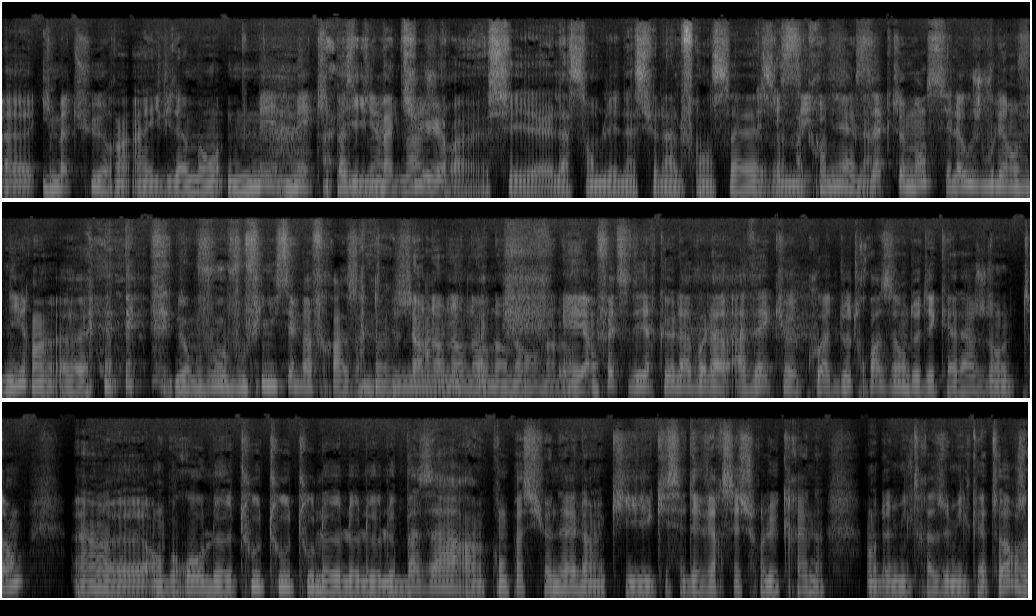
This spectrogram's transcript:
euh, immature, hein, évidemment, mais, mais qui passe bien Immature, c'est l'Assemblée nationale française macronienne. Exactement, c'est là où je voulais en venir. Hein, euh, donc vous, vous finissez ma phrase. non, non, non, non, non, non, Et en fait, c'est-à-dire que là, voilà, avec euh, quoi, deux, trois ans de décalage dans le temps, hein, euh, en gros, le tout, tout, tout le, le, le bazar compassionnel qui, qui s'est déversé sur l'Ukraine en 2013-2014,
